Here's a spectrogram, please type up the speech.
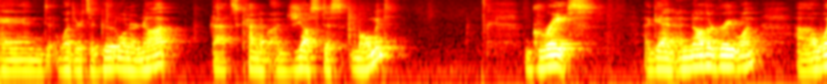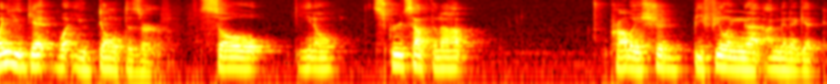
and whether it's a good one or not, that's kind of a justice moment. Grace, again, another great one. Uh, when you get what you don't deserve. So, you know, screwed something up, probably should be feeling that I'm going to get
